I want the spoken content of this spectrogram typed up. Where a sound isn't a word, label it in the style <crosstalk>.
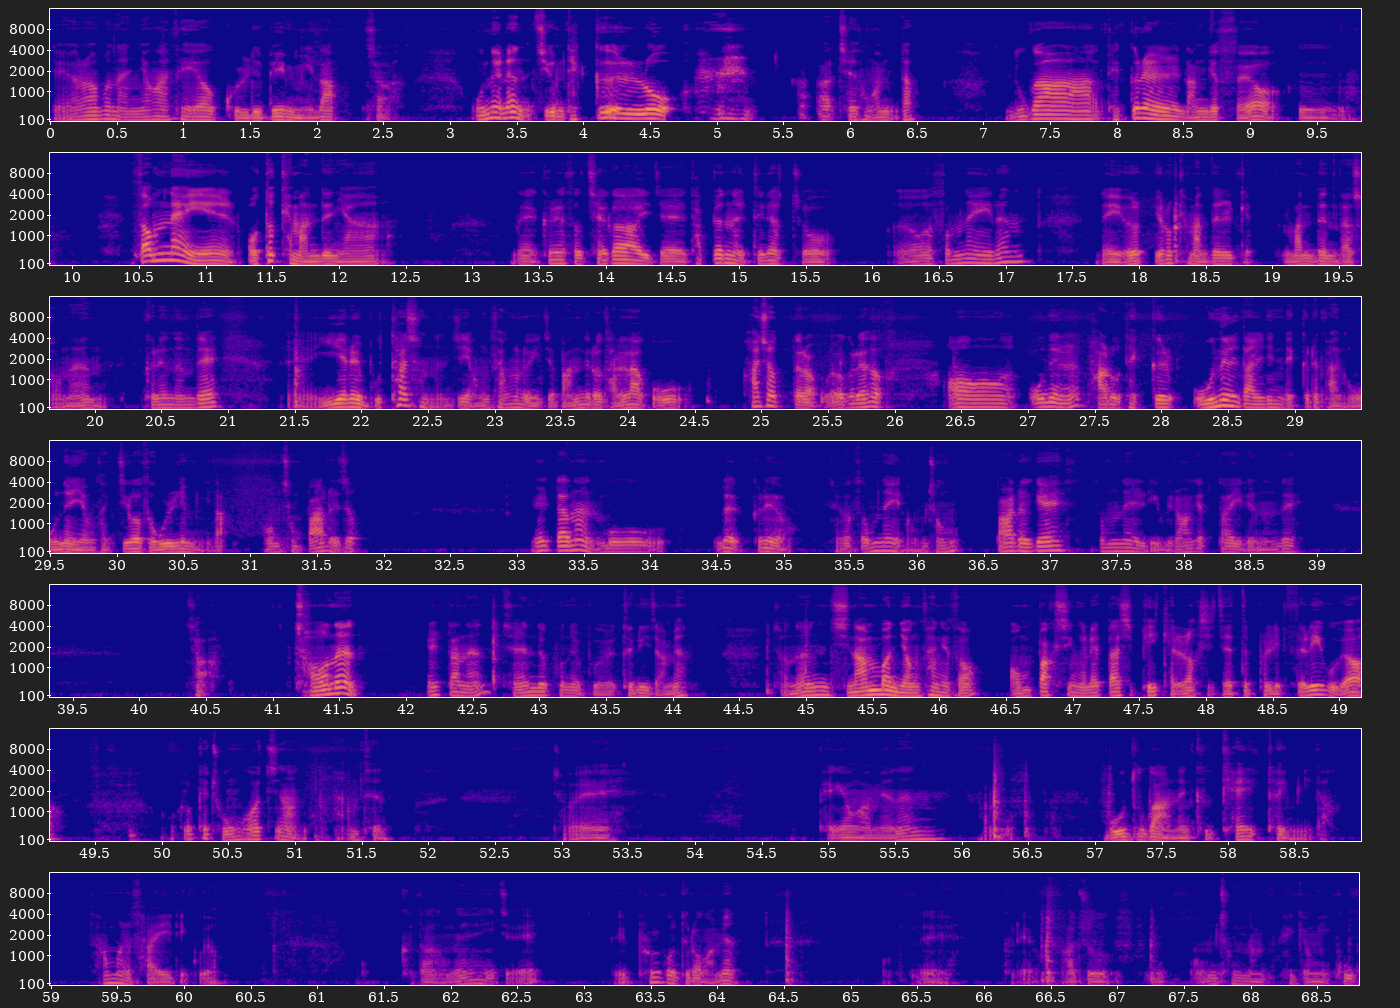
네, 여러분 안녕하세요. 골드비입니다. 자, 오늘은 지금 댓글로 <clears throat> 아, 아, 죄송합니다. 누가 댓글을 남겼어요. 그 썸네일 어떻게 만드냐. 네, 그래서 제가 이제 답변을 드렸죠. 어, 썸네일은 네, 요- 이렇게 만들게 만든다 저는 그랬는데 에, 이해를 못 하셨는지 영상으로 이제 만들어 달라고 하셨더라고요. 그래서 어, 오늘 바로 댓글, 오늘 달린 댓글을 바로 오늘 영상 찍어서 올립니다. 엄청 빠르죠? 일단은 뭐, 네, 그래요. 제가 썸네일 엄청 빠르게 썸네일 리뷰를 하겠다 이랬는데, 자, 저는 일단은 제 핸드폰을 보여드리자면, 저는 지난번 영상에서 언박싱을 했다시피 갤럭시 Z 플립 3고요. 그렇게 좋은 것 같지는 않아요. 아무튼, 저의 배경화면은 바로 모두가 아는 그 캐릭터입니다. 3월 4일이고요. 그 다음에 이제 그 풀고 들어가면 어, 네 그래요. 아주 엄청난 배경이고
